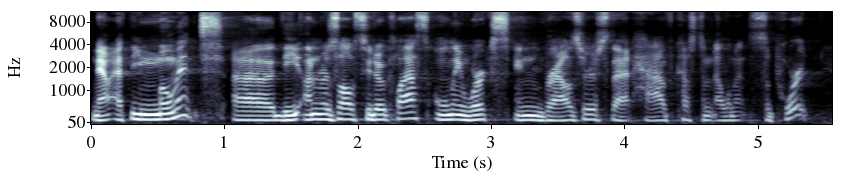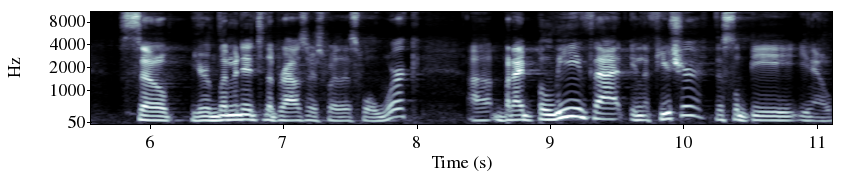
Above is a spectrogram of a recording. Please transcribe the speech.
Now, at the moment, uh, the unresolved pseudo class only works in browsers that have custom element support. So you're limited to the browsers where this will work. Uh, but I believe that in the future, this will be you know,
